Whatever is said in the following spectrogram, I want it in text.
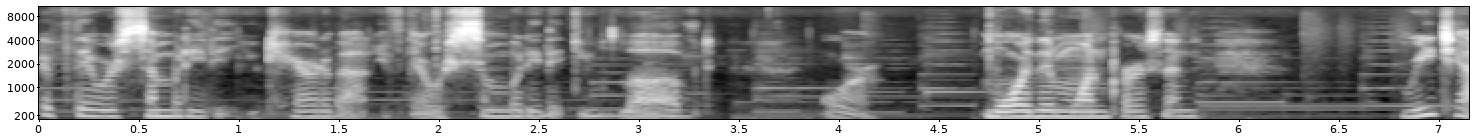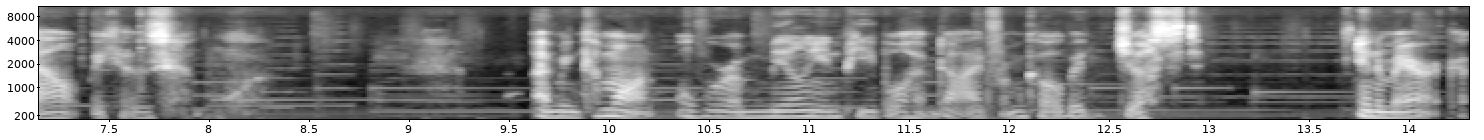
if there was somebody that you cared about, if there was somebody that you loved, or more than one person, reach out because, I mean, come on, over a million people have died from COVID just in America.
